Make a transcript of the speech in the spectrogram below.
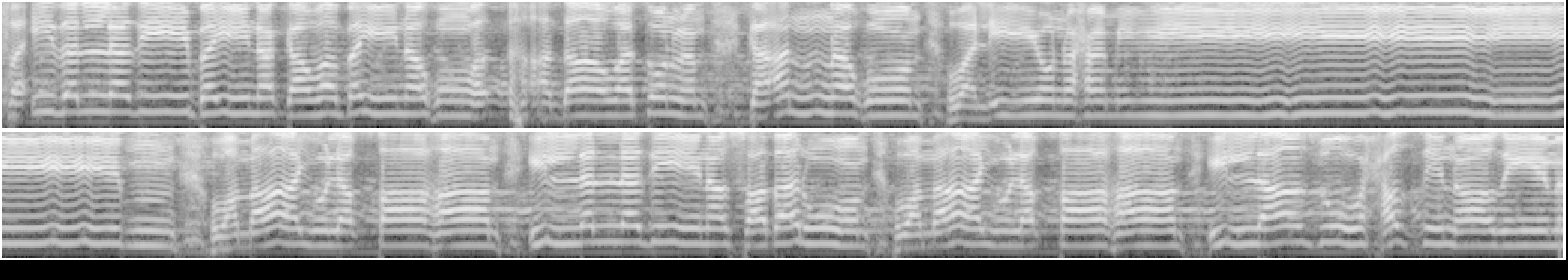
فَإِذَا الَّذِي بَيْنَكَ وَبَيْنَهُ عَدَاوَةٌ كَأَنَّهُ وَلِيٌّ حَمِيمٌ وَمَا يُلَقَّاهَا إِلَّا الَّذِينَ صَبَرُوا وَمَا يُلَقَّاهَا اللہ زو حظ عظیم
